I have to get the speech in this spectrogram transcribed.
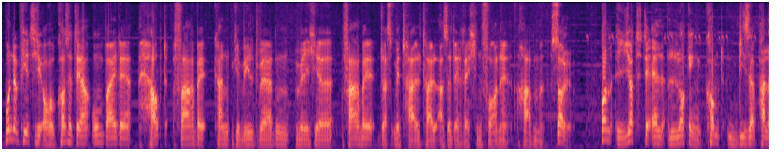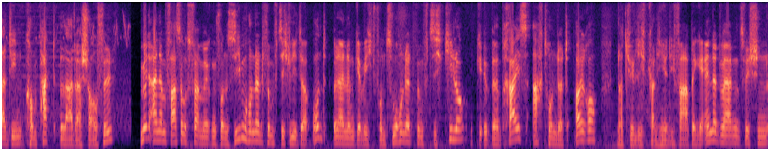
140 Euro kostet er und bei der Hauptfarbe kann gewählt werden, welche Farbe das Metallteil, also der Rechen vorne haben soll. Von JDL Logging kommt dieser Paladin Kompaktladerschaufel. Mit einem Fassungsvermögen von 750 Liter und einem Gewicht von 250 Kilo, äh, Preis 800 Euro. Natürlich kann hier die Farbe geändert werden zwischen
